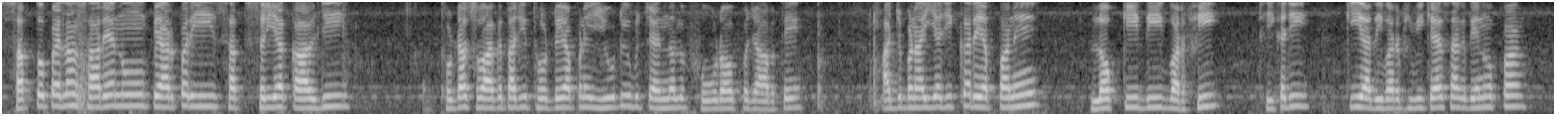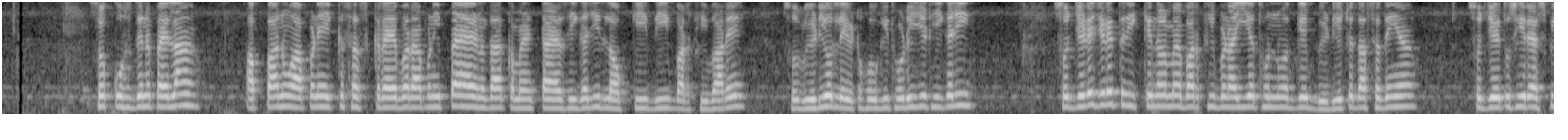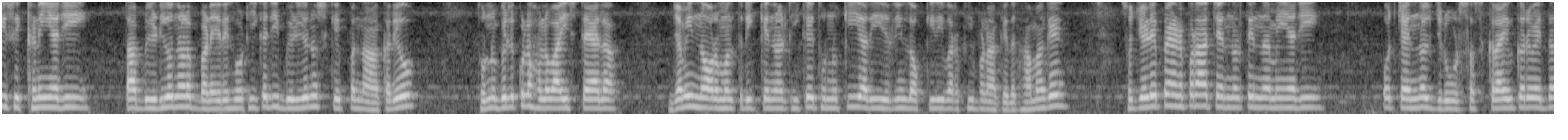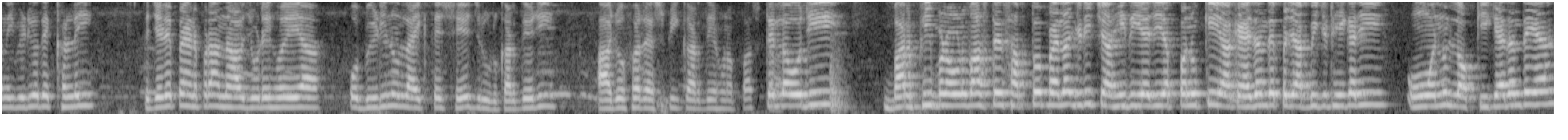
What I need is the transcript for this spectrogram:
ਸਭ ਤੋਂ ਪਹਿਲਾਂ ਸਾਰਿਆਂ ਨੂੰ ਪਿਆਰ ਭਰੀ ਸਤਿ ਸ੍ਰੀ ਅਕਾਲ ਜੀ। ਤੁਹਾਡਾ ਸਵਾਗਤ ਆ ਜੀ ਤੁਹਾਡੇ ਆਪਣੇ YouTube channel food of Punjab ਤੇ। ਅੱਜ ਬਣਾਈ ਆ ਜੀ ਘਰੇ ਆਪਾਂ ਨੇ ਲੌਕੀ ਦੀ ਬਰਫੀ। ਠੀਕ ਹੈ ਜੀ? ਘੀਆ ਦੀ ਬਰਫੀ ਵੀ ਕਹਿ ਸਕਦੇ ਇਹਨੂੰ ਆਪਾਂ। ਸੋ ਕੁਝ ਦਿਨ ਪਹਿਲਾਂ ਆਪਾਂ ਨੂੰ ਆਪਣੇ ਇੱਕ ਸਬਸਕ੍ਰਾਈਬਰ ਆਪਣੀ ਭੈਣ ਦਾ ਕਮੈਂਟ ਆਇਆ ਸੀਗਾ ਜੀ ਲੌਕੀ ਦੀ ਬਰਫੀ ਬਾਰੇ। ਸੋ ਵੀਡੀਓ ਲੇਟ ਹੋ ਗਈ ਥੋੜੀ ਜਿਹੀ, ਠੀਕ ਹੈ ਜੀ? ਸੋ ਜਿਹੜੇ ਜਿਹੜੇ ਤਰੀਕੇ ਨਾਲ ਮੈਂ ਬਰਫੀ ਬਣਾਈ ਹੈ ਤੁਹਾਨੂੰ ਅੱਗੇ ਵੀਡੀਓ 'ਚ ਦੱਸਦੇ ਹਾਂ ਸੋ ਜੇ ਤੁਸੀਂ ਰੈਸਪੀ ਸਿੱਖਣੀ ਹੈ ਜੀ, ਤਾਂ ਵੀਡੀਓ ਨਾਲ ਬਣੇ ਰਹੋ, ਠੀਕ ਹੈ ਜੀ? ਵੀਡੀਓ ਨੂੰ ਸਕਿਪ ਨਾ ਕਰਿਓ। ਤੁਹਾਨੂੰ ਬਿਲਕੁਲ ਹਲਵਾਈ ਸਟਾਈਲ ਜਮੀ ਨਾਰਮਲ ਤਰੀਕੇ ਨਾਲ, ਠੀਕ ਹੈ ਤੁਹਾਨੂੰ ਕੀ ਆ ਦੀ ਜਿਹੜੀ ਲੌਕੀ ਦੀ ਬਰਫੀ ਬਣਾ ਕੇ ਦਿਖਾਵਾਂਗੇ। ਸੋ ਜਿਹੜੇ ਭੈਣ ਭਰਾ ਚੈਨਲ ਤੇ ਨਵੇਂ ਆ ਜੀ, ਉਹ ਚੈਨਲ ਜਰੂਰ ਸਬਸਕ੍ਰਾਈਬ ਕਰਿਓ ਇਦਾਂ ਦੀ ਵੀਡੀਓ ਦੇਖਣ ਲਈ। ਤੇ ਜਿਹੜੇ ਭੈਣ ਭਰਾ ਨਾਲ ਜੁੜੇ ਹੋਏ ਆ, ਉਹ ਵੀਡੀਓ ਨੂੰ ਲਾਈਕ ਤੇ ਸ਼ੇਅਰ ਜਰੂਰ ਕਰ ਦਿਓ ਜੀ। ਆਜੋ ਫਿਰ ਰੈਸਪੀ ਕਰਦੇ ਹਾਂ ਹੁਣ ਆਪਾਂ ਤੇ ਲਓ ਜੀ ਬਰਫੀ ਬਣਾਉਣ ਵਾਸਤੇ ਸਭ ਤੋਂ ਪਹਿਲਾਂ ਜਿਹੜੀ ਚਾਹੀਦੀ ਹੈ ਜੀ, ਆਪਾਂ ਨੂੰ ਘੀਆ ਕਹਿ ਦਿੰਦੇ, ਪੰਜਾਬੀ 'ਚ, ਠੀਕ ਹੈ ਜੀ? ਉਹ ਇਹਨੂੰ ਲੌਕੀ ਕਹਿ ਦਿੰਦੇ ਆ।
